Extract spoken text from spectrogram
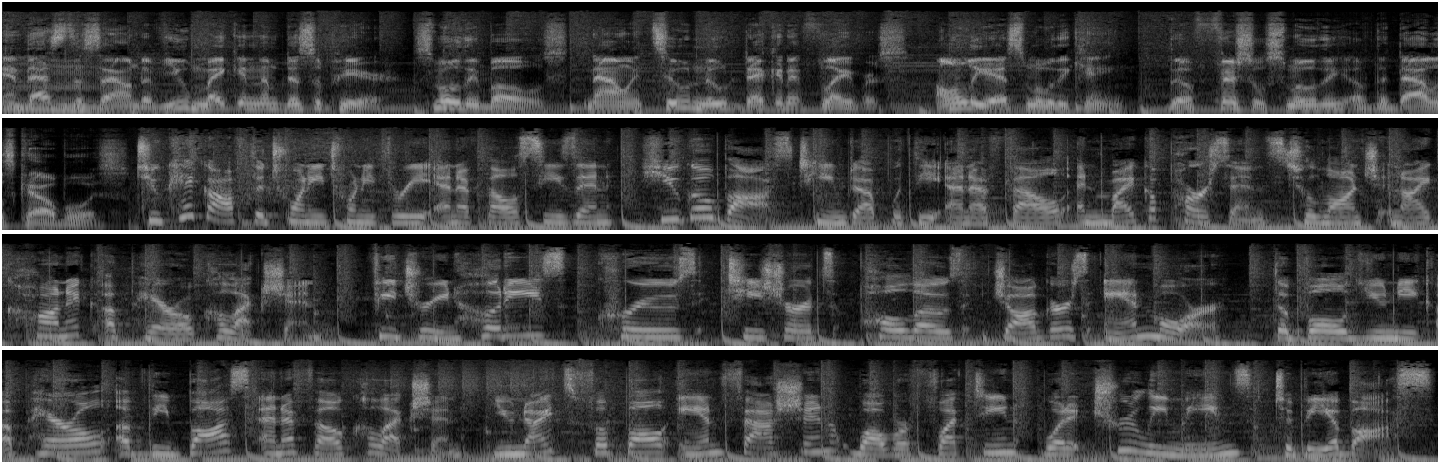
And that's the sound of you making them disappear. Smoothie bowls, now in two new decadent flavors. Only at Smoothie King, the official smoothie of the Dallas Cowboys. To kick off the 2023 NFL season, Hugo Boss teamed up with the NFL and Micah Parsons to launch an iconic apparel collection featuring hoodies, crews, t shirts, polos, joggers, and more. The bold, unique apparel of the Boss NFL collection unites football and fashion while reflecting what it truly means to be a boss.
